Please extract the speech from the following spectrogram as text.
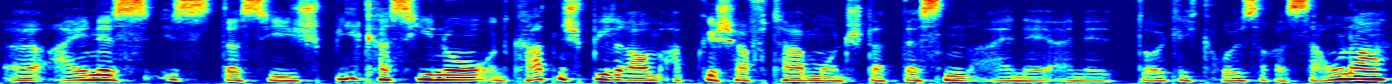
Äh, eines ist, dass sie Spielcasino und Kartenspielraum abgeschafft haben und stattdessen eine, eine deutlich größere Sauna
